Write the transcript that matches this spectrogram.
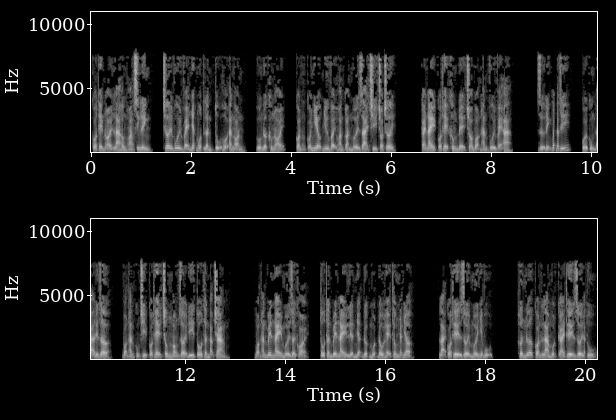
có thể nói là hồng hoang sinh linh, chơi vui vẻ nhất một lần tụ hội ăn ngon, uống được không nói, còn có nhiều như vậy hoàn toàn mới giải trí trò chơi. Cái này có thể không để cho bọn hắn vui vẻ a? À? dự định bất đắc dĩ, cuối cùng đã đến giờ, bọn hắn cũng chỉ có thể trông mong rời đi tô thần đạo tràng. Bọn hắn bên này mới rời khỏi, tô thần bên này liền nhận được một đầu hệ thống nhắc nhở. Lại có thế giới mới nhiệm vụ. Hơn nữa còn là một cái thế giới đặc thù.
